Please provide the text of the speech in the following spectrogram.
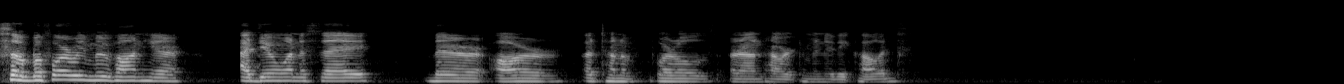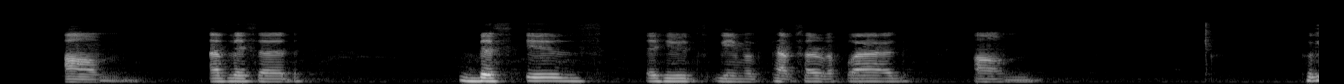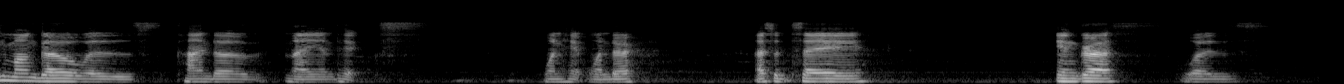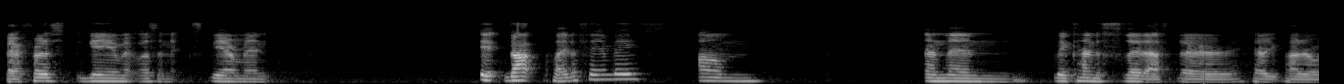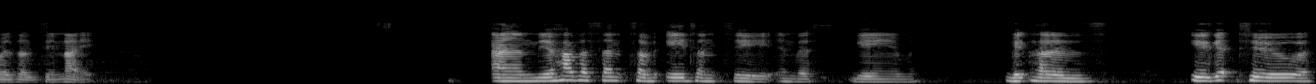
So before we move on here, I do want to say there are a ton of portals around Howard Community College. Um, as they said, this is a huge game of capture the flag. Um, Pokemon Go was kind of Niantic's one-hit wonder. I should say Ingress was their first game. It was an experiment. It got quite a fan base. Um, and then they kind of slid after Harry Potter Wizards Unite. And you have a sense of agency in this game because you get to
